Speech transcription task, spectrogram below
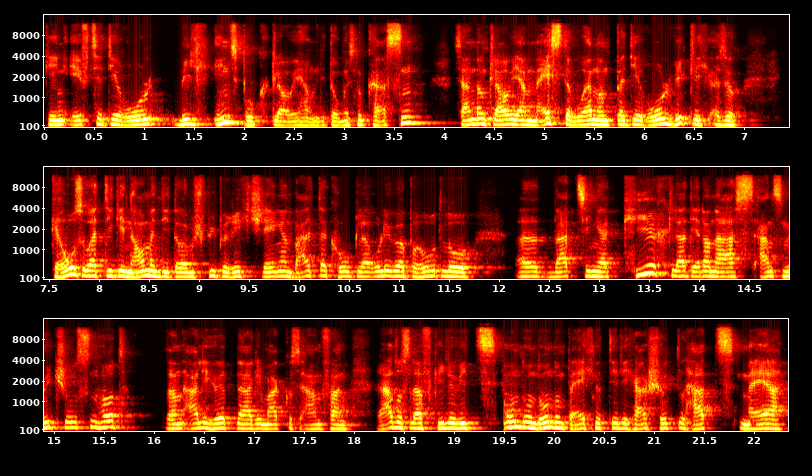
gegen FC Tirol Milch Innsbruck, glaube ich, haben die damals noch Kassen. Sind dann, glaube ich, auch Meister geworden und bei Tirol wirklich, also großartige Namen, die da im Spielbericht stehen. Walter Kogler, Oliver Brodlo, äh, Watzinger Kirchler, der dann auch 1-0 geschossen hat. Dann Ali Hörtnagel, Markus Anfang, Radoslav Gilowitz und, und, und. Und bei euch natürlich auch Schöttl, Hatz, Meier.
